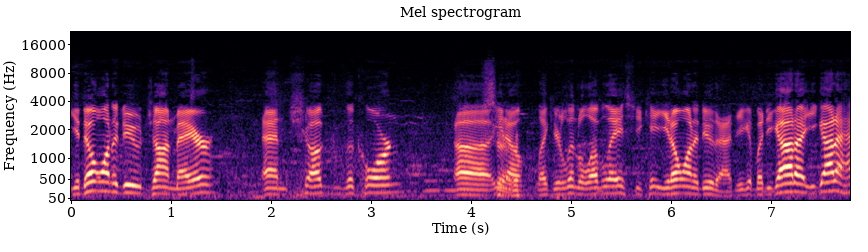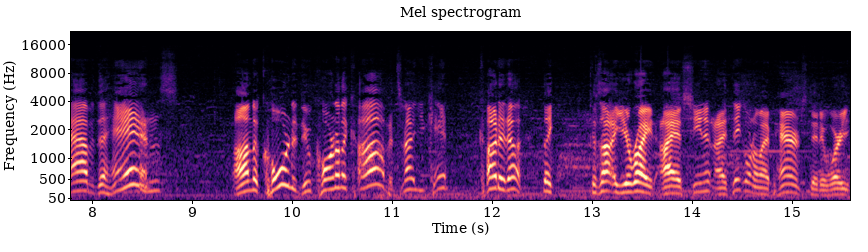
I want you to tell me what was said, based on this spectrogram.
You don't want to do John Mayer and chug the corn. Uh, Sure. You know, like your Linda Lovelace. You can't. You don't want to do that. You, but you gotta. You gotta have the hands on the corn to do corn on the cob. It's not. You can't cut it up like. Because you're right, I have seen it, and I think one of my parents did it, where you,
